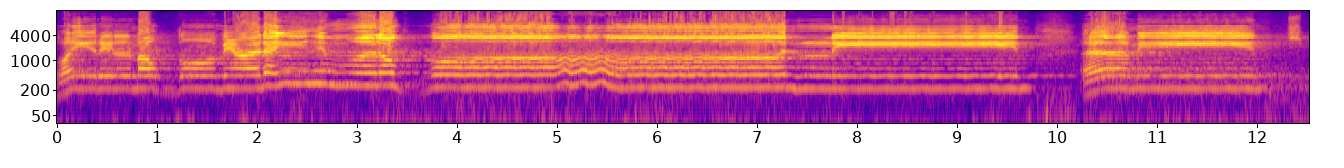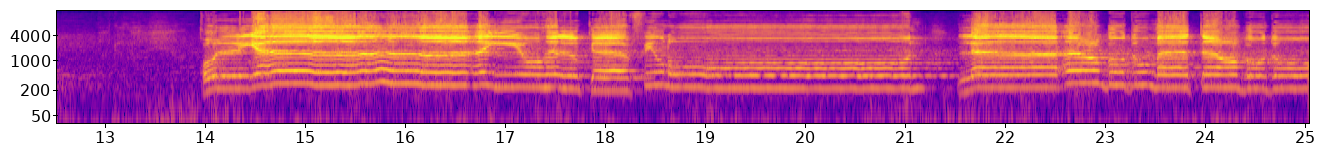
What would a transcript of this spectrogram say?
غير المغضوب عليهم ولا الضالين. آمين. قل يا أيها الكافرون لا أعبد ما تعبدون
